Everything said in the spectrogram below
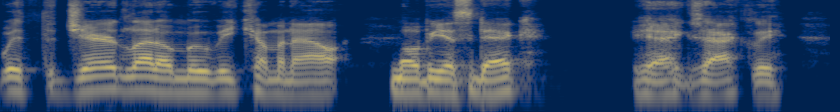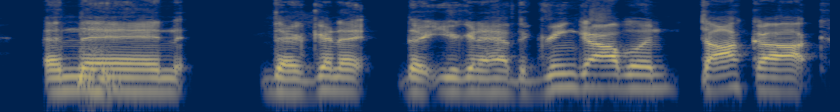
with the Jared Leto movie coming out. Mobius Dick. Yeah, exactly. And Hmm. then they're gonna they're, you're gonna have the Green Goblin, Doc Ock.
